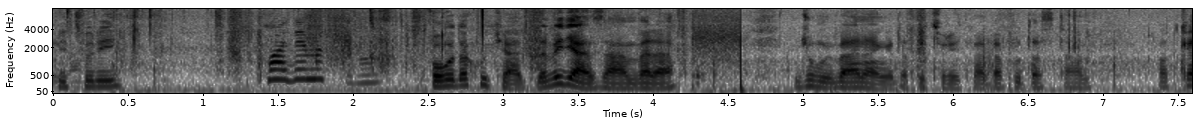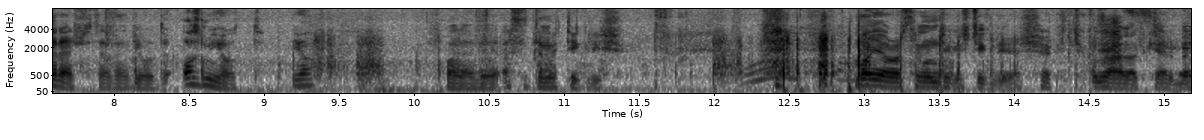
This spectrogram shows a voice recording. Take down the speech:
Picuri. Majd én megfogom. Fogod a kutyát? De vigyázzál vele. Dzsumi ne enged a picurit, mert befut aztán. Ott keresheted egy jót, de az mi ott? Ja. Falevél. Azt hittem, hogy tigris. Magyarországon csak is tigrisek, csak az állatkertben.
